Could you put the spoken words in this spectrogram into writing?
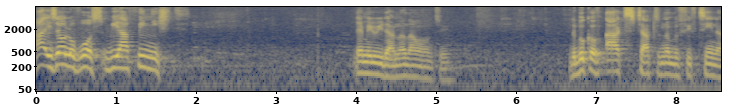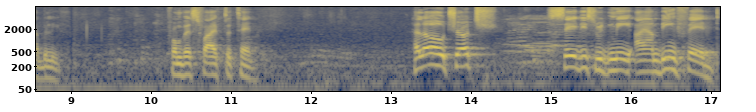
Ah, it's all of us. We are finished. Let me read another one to you. The book of Acts, chapter number 15, I believe, from verse 5 to 10. Hello, church. Say this with me I am being fed.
